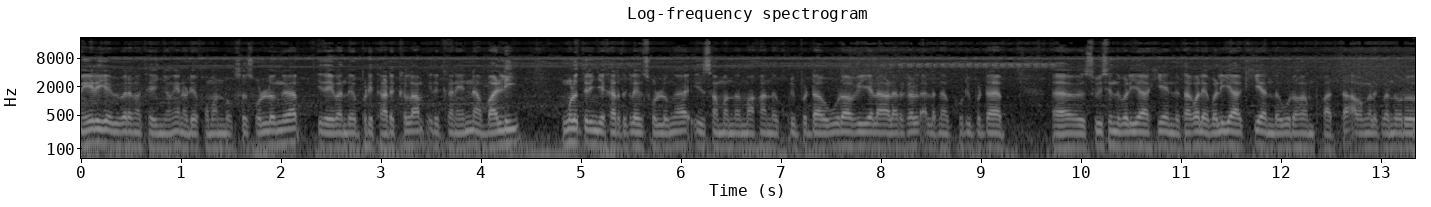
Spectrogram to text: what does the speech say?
மேலிய விவரங்கள் தெரிஞ்சவங்க என்னுடைய கமெண்ட் பாக்ஸில் சொல்லுங்கள் இதை வந்து எப்படி தடுக்கலாம் இதுக்கான என்ன வழி உங்களுக்கு தெரிஞ்ச கருத்துக்களையும் சொல்லுங்கள் இது சம்பந்தமாக அந்த குறிப்பிட்ட ஊடகவியலாளர்கள் அல்லது அந்த குறிப்பிட்ட சுவிசந்து வழியாகிய இந்த தகவலை வழியாக்கி அந்த ஊடகம் பார்த்தா அவங்களுக்கு வந்து ஒரு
